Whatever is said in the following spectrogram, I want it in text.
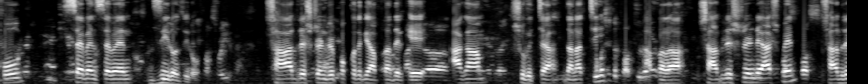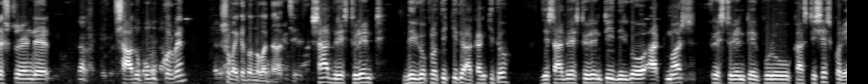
four seven seven zero zero Swad রেস্টুরেন্টের পক্ষ থেকে আপনাদেরকে আগাম শুভেচ্ছা জানাচ্ছি। আপনারা স্বাদ রেস্টুরেন্টে আসবেন স্বাদ রেস্টুরেন্টের স্বাদ উপভোগ করবেন। সবাইকে ধন্যবাদ জানাচ্ছি। স্বাদ রেস্টুরেন্ট দীর্ঘ প্রতীক্ষিত, আকাঙ্ক্ষিত। যে স্বাদ রেস্টুরেন্টটি দীর্ঘ আট মাস রেস্টুরেন্টের পুরো কাজটি শেষ করে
